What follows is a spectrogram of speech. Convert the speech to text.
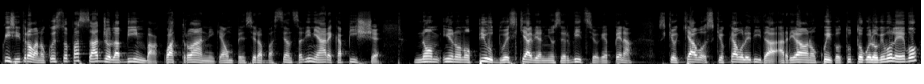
Qui si trovano questo passaggio, la bimba a 4 anni che ha un pensiero abbastanza lineare capisce non, io non ho più due schiavi al mio servizio che appena schioccavo le dita arrivavano qui con tutto quello che volevo,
